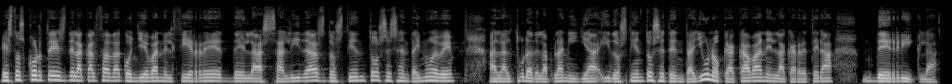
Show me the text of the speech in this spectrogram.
Estos cortes de la calzada con conllevan el cierre de las salidas 269 a la altura de la planilla y 271 que acaban en la carretera de Ricla.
